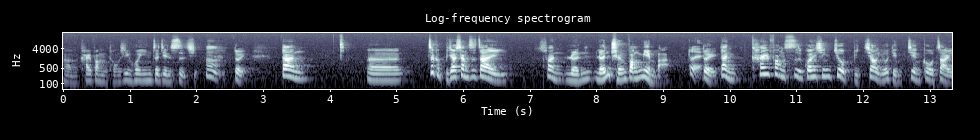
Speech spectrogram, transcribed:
呃，开放同性婚姻这件事情。嗯。对，但。呃，这个比较像是在算人人权方面吧。对。对，但开放式关心就比较有点建构在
